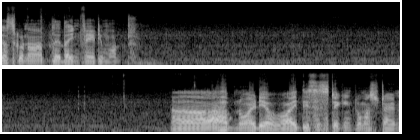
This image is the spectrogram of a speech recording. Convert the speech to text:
just gonna play the infinity mode. Uh, I have no idea why this is taking too much time.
